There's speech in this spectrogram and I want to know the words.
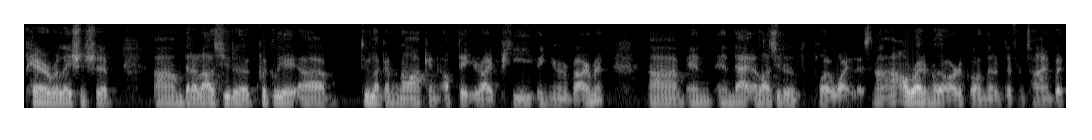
pair relationship um, that allows you to quickly uh, do like a knock and update your IP in your environment, um, and and that allows you to deploy a whitelist. And I'll write another article on that at a different time. But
